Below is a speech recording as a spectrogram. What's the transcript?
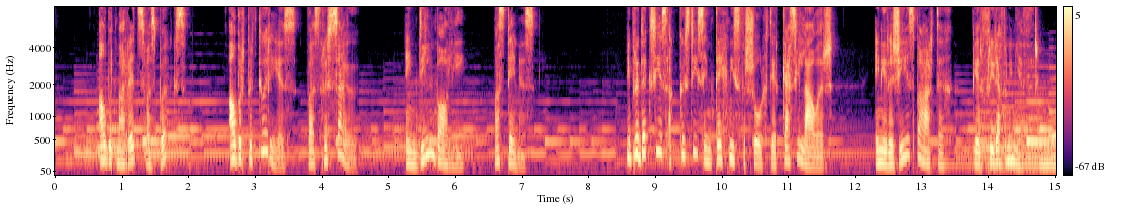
Albert Maritz was Bux, Albert Pretorius was Rousseau en Dean Bali was Dennis. Die produksie is akoesties en tegnies versorg deur Cassie Louwers en die regie is behartig deur Frida van den Heever.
